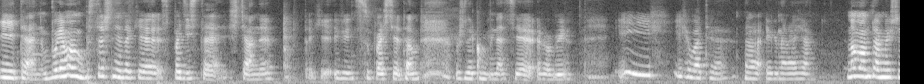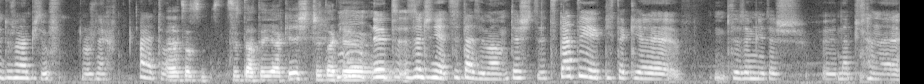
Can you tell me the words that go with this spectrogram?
I ten, bo ja mam strasznie takie spadziste ściany, takie, więc super się tam różne kombinacje robi. I, i chyba tyle, na, jak na razie. No mam tam jeszcze dużo napisów różnych, ale to... Ale co, cytaty jakieś, czy takie... Mm, y, znaczy nie, cytaty mam. Też cy- cytaty jakieś takie przeze mnie też y, napisane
